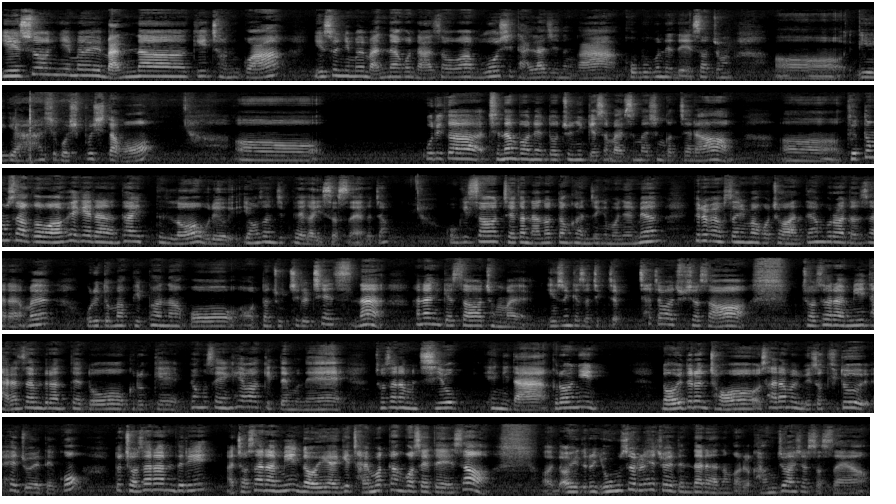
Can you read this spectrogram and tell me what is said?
예수님을 만나기 전과 예수님을 만나고 나서와 무엇이 달라지는가 그 부분에 대해서 좀 어, 얘기하시고 싶으시다고 어, 우리가 지난번에도 주님께서 말씀하신 것처럼 어, 교통사고와 회개라는 타이틀로 우리 영상 집회가 있었어요 그죠? 거기서 제가 나눴던 간증이 뭐냐면 피로병 목사님하고 저한테 함부로 하던 사람을 우리도 막 비판하고 어떤 조치를 취했으나 하나님께서 정말 예수님께서 직접 찾아와 주셔서 저 사람이 다른 사람들한테도 그렇게 평생 해왔기 때문에 저 사람은 지옥 행이다. 그러니 너희들은 저 사람을 위해서 기도해 줘야 되고 또 저 사람들이 아, 저 사람이 너희에게 잘못한 것에 대해서 어, 너희들은 용서를 해줘야 된다라는 것을 강조하셨었어요.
